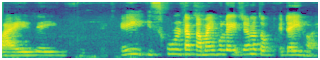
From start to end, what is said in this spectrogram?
বাইরেই এই স্কুলটা কামাই হলে জানো তো, এটাই হয়।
